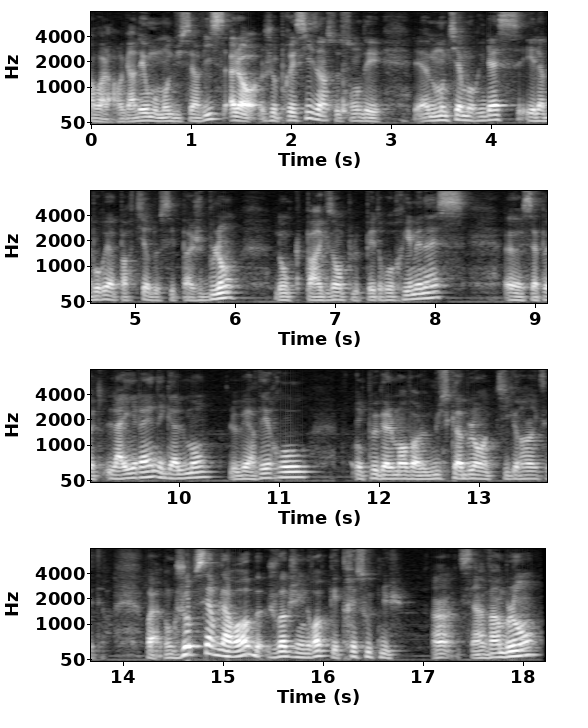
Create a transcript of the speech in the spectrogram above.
ah, voilà, regardez au moment du service. Alors, je précise, hein, ce sont des euh, Montia Moriles élaborés à partir de cépages blancs. Donc, par exemple, Pedro Jiménez. Euh, ça peut être l'Airen également, le Verdero. On peut également avoir le Muscat blanc, un petit grain, etc. Voilà, donc j'observe la robe. Je vois que j'ai une robe qui est très soutenue. Hein. C'est un vin blanc.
